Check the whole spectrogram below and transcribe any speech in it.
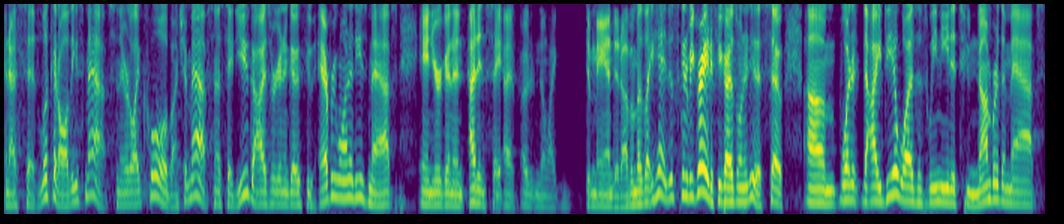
and I said, look at all these maps. And they were like, cool, a bunch of maps. And I said, you guys are going to go through every one of these maps and you're going to, I didn't say, I, I didn't like demanded of him. I was like, hey, this is going to be great if you guys want to do this. So um, what the idea was is we needed to number the maps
